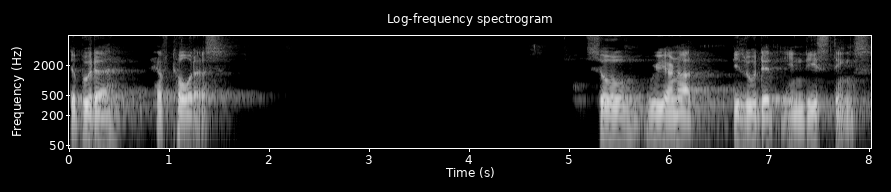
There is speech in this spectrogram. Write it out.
the Buddha have told us. So we are not deluded in these things.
